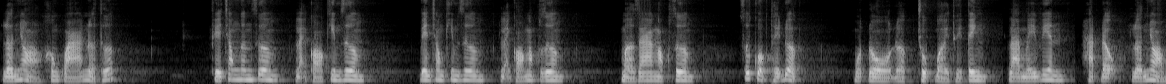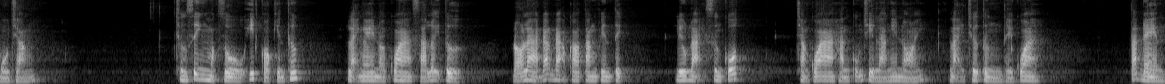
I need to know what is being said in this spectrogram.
Lớn nhỏ không quá nửa thước. Phía trong ngân dương lại có kim dương, Bên trong kim dương lại có ngọc dương. Mở ra ngọc dương Suốt cuộc thấy được, Một đồ được chụp bởi thủy tinh Là mấy viên hạt đậu lớn nhỏ màu trắng. Trường sinh mặc dù ít có kiến thức, Lại nghe nói qua xá lợi tử. Đó là đắc đạo cao tăng viên tịch, Lưu lại xương cốt. Chẳng qua hắn cũng chỉ là nghe nói, Lại chưa từng thấy qua. Tắt đèn.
